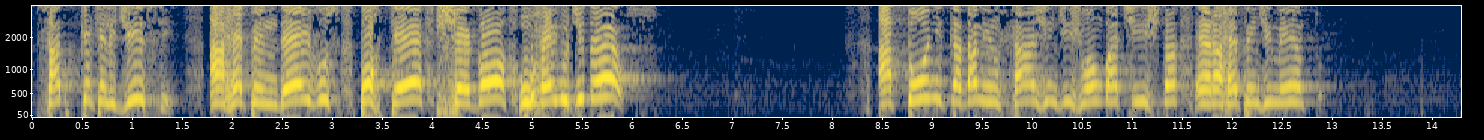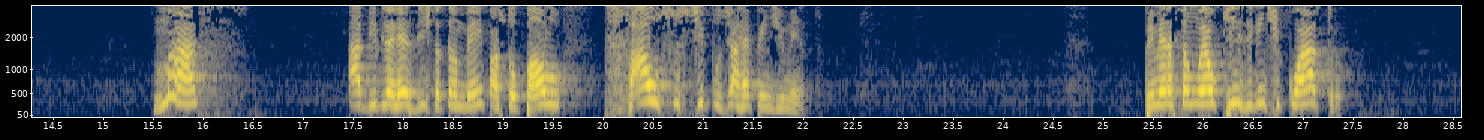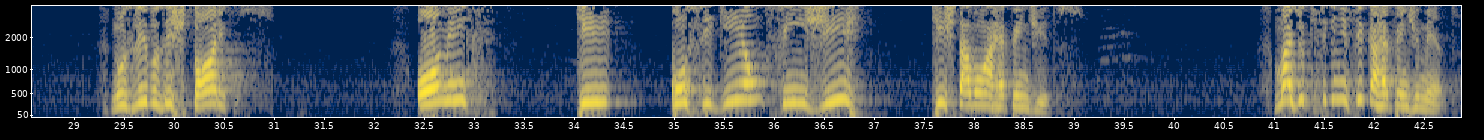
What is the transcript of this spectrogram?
sabe o que, que ele disse? Arrependei-vos, porque chegou o reino de Deus. A tônica da mensagem de João Batista era arrependimento. Mas, a Bíblia resista também, pastor Paulo, falsos tipos de arrependimento. 1 Samuel 15, 24. Nos livros históricos, homens que conseguiam fingir que estavam arrependidos. Mas o que significa arrependimento?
